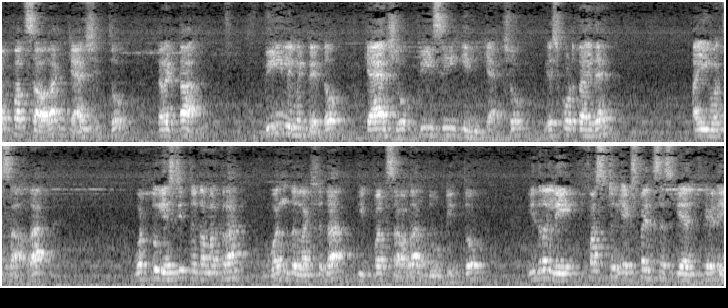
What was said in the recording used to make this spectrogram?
ಎಪ್ಪತ್ ಸಾವಿರ ಕ್ಯಾಶ್ ಇತ್ತು. ಕರೆಕ್ಟಾ B limited cash P C in cash ಎಷ್ಟು ಕೊಡ್ತಾ ಇದೆ? ಐವತ್ ಸಾವಿರ. ಒಟ್ಟು ಎಷ್ಟಿತ್ತು ನಮ್ಮ ಹತ್ರ? ಒಂದು ಲಕ್ಷದ ಇಪ್ಪತ್ ಸಾವಿರ ದುಡ್ಡಿತ್ತು. ಇದರಲ್ಲಿ ಫಸ್ಟ್ ಎಕ್ಸ್ಪೆನ್ಸಸ್ಗೆ ಅಂತ ಹೇಳಿ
